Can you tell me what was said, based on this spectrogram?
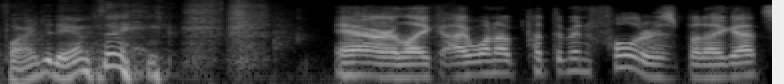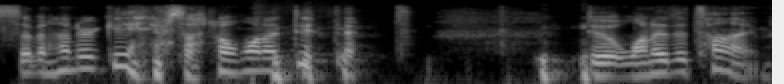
find a damn thing. Yeah, or like I want to put them in folders, but I got 700 games. I don't want to do that. do it one at a time.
